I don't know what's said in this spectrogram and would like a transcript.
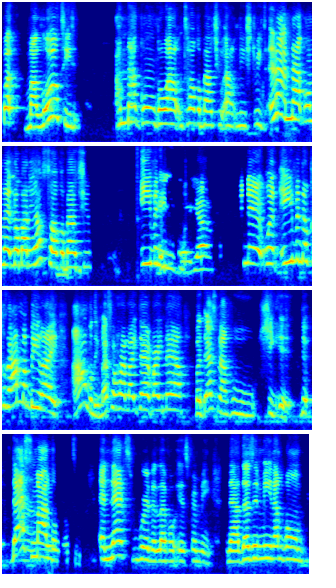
But my loyalty I'm not going to go out and talk about you out in these streets, and I'm not going to let nobody else talk about you, even yeah. when even though because I'm gonna be like I don't really mess with her like that right now, but that's not who she is. That's my loyalty, and that's where the level is for me. Now, does it mean I'm going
